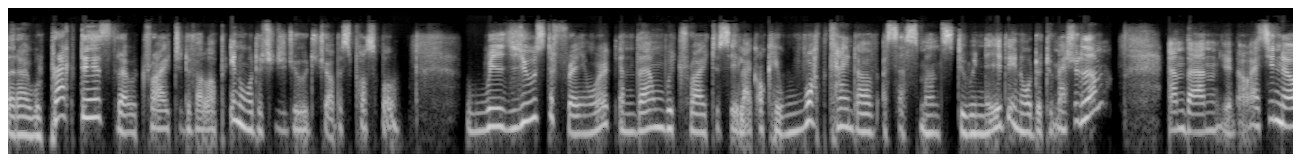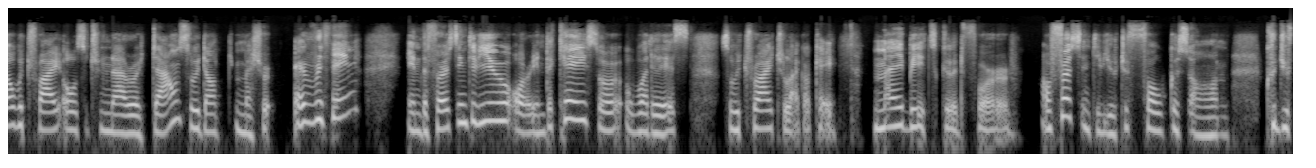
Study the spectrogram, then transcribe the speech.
that I will practice, that I will try to develop in order to do the job as possible we use the framework and then we try to see like okay what kind of assessments do we need in order to measure them and then you know as you know we try also to narrow it down so we don't measure everything in the first interview or in the case or, what it is. So we try to like okay maybe it's good for our first interview to focus on could you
